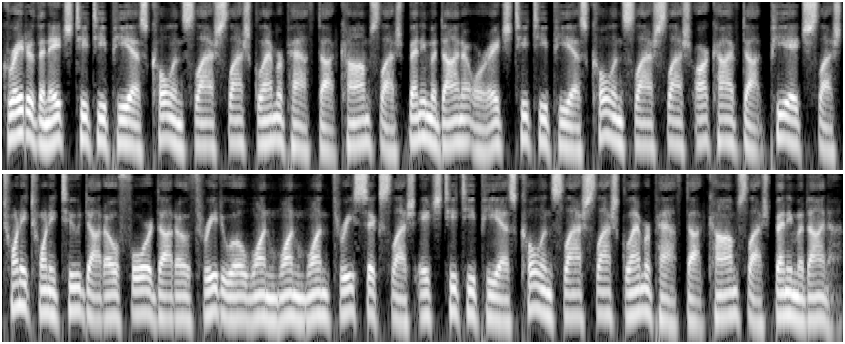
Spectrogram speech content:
greater than https colon slash slash glamourpath.com slash Benny Medina or https colon slash slash archive.ph slash 2022.04.03 slash https colon slash slash glamourpath.com slash Benny Medina.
